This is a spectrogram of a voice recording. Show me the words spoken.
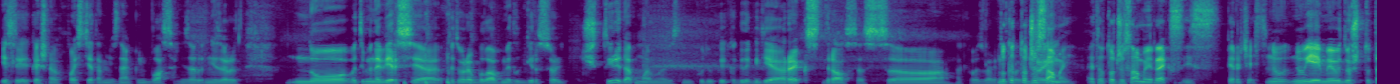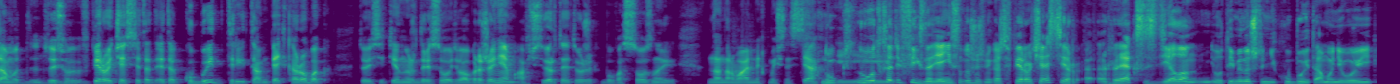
если, конечно, в хвосте там, не знаю, какой-нибудь бластер не, зарыт, не зарыт. Но вот именно версия, которая была в Metal Gear Solid 4, да, по-моему, если не буду, где, где Рекс дрался с... Э, как его звали? Ну, это тот же самый. Это тот же самый Рекс из первой части. Ну, ну я имею в виду, что там вот... То есть в первой части это, это кубы, три, там, пять коробок, то есть и тебе нужно дорисовывать воображением, а в четвертой это уже как бы воссозданный на нормальных мощностях. Ну, и... ну вот, кстати, фиг знает, я не соглашусь. Мне кажется, в первой части Рекс сделан вот именно что не кубы, там у него и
